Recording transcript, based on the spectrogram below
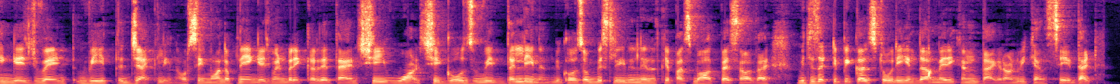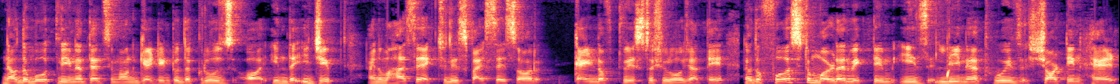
engagement with Jacqueline और Simon अपनी engagement break कर देता है and she wants she goes with the Lynette because obviously Lynette के पास बहुत पैसा होता है which is a typical story in the American background we can say that. Now the both Lynette and Simon get into the cruise or in the Egypt and वहाँ से actually spices और kind of twist शुरू हो जाते हैं। The first murder victim is Linnet who is shot in head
